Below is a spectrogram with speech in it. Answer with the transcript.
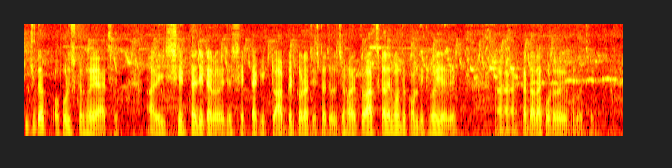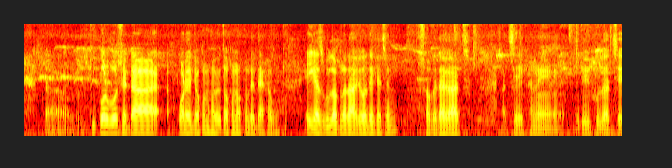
কিছুটা অপরিষ্কার হয়ে আছে। আর এই শেডটা যেটা রয়েছে, শেডটাকে একটু আপডেট করার চেষ্টা চলছে। হয়তো আজকালের মধ্যে কমপ্লিট হয়ে যাবে। একটা দাদা করে দেবে বলেছে। তা কী করব সেটা পরে যখন হবে তখন আপনাদের দেখাবো। এই গাছগুলো আপনারা আগেও দেখেছেন। সবেদা গাছ আছে, এখানে জুঁই ফুল আছে,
